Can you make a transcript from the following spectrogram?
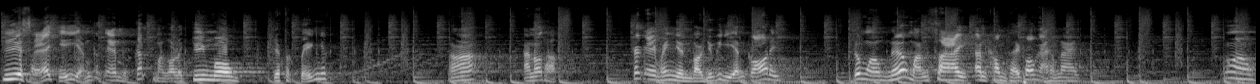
chia sẻ chỉ dẫn các em một cách mà gọi là chuyên môn và thực tiễn nhất. Đó, anh nói thật, các em hãy nhìn vào những cái gì anh có đi. Đúng không? Nếu mà anh sai, anh không thể có ngày hôm nay. Đúng không?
